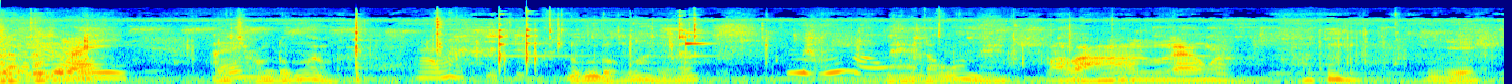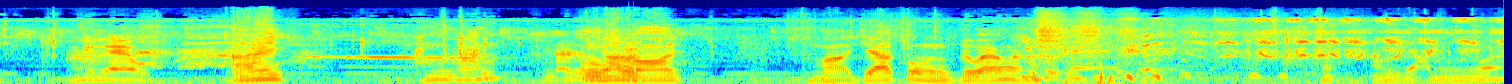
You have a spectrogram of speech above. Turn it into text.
Dạ, đi cho đây Anh chọn đúng không? Không. Đúng đủ rồi đó Nè đủ nè. Mở bà dưa leo mà cái gì? Dưa leo ê. Ăn cánh ăn gỏi rồi. Mời chứ của con tiêu béo nè Ăn giọng quá.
